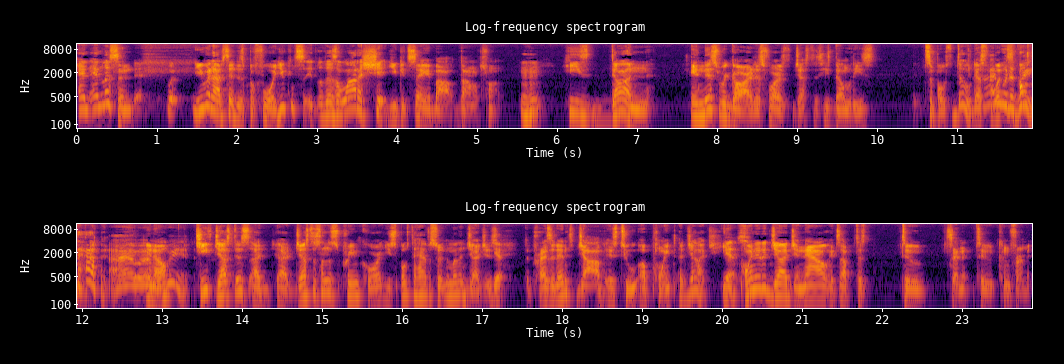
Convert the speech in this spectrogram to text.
and and listen, you and I've said this before. You can say, there's a lot of shit you could say about Donald Trump. Mm-hmm. He's done in this regard, as far as justice, he's done what he's supposed to do. That's I what's supposed to happen. You know, agree. Chief Justice, uh, uh, Justice on the Supreme Court. You're supposed to have a certain amount of judges. Yep. The president's job is to appoint a judge. He Yes. appointed a judge, and now it's up to to Senate to confirm it.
